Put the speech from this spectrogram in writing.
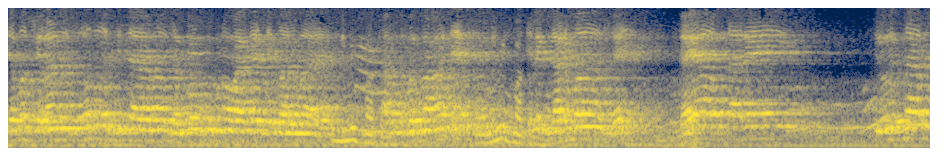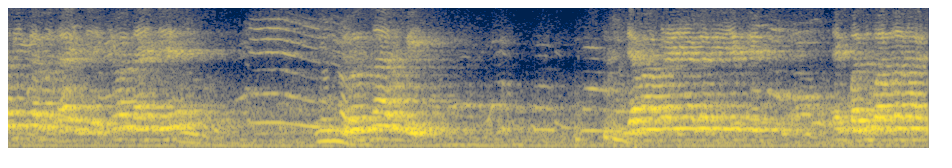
તેમાં પેલાનો શોધો બિચારાનો ધક્કો કોકનો વાગે છે બાર બાર. આ આવે ને? એટલે કર્મ ગયા અવતારે યોજના રૂપી કર્મ થાય છે? કેવા થાય છે? યોજના રૂપી. જેમ આપણે અહીંયા આગળ એક બંધ બંધુ બાબાનો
